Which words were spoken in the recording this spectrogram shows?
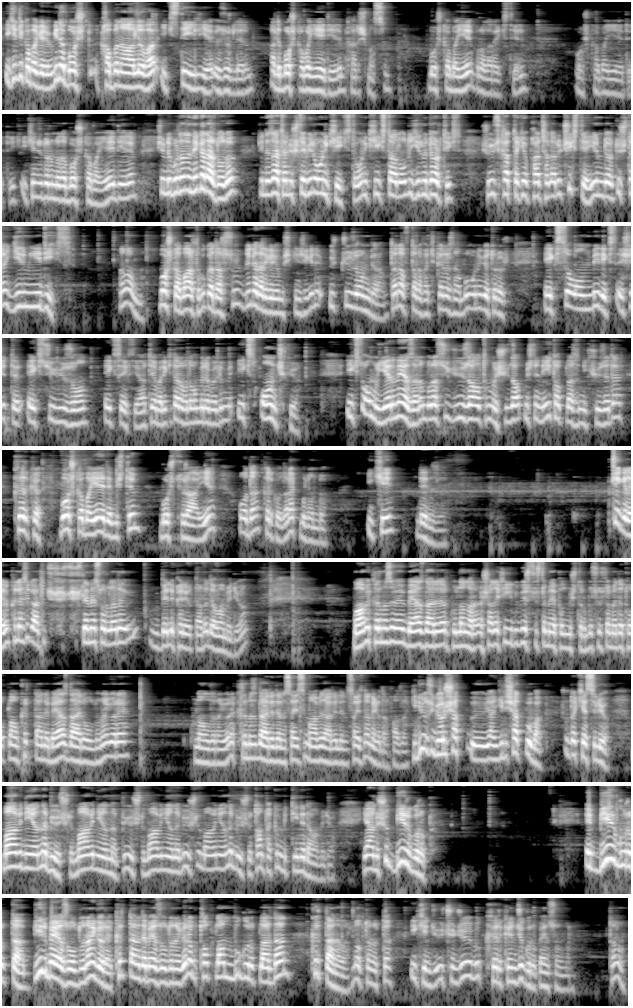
İkinci kaba geliyorum. Yine boş kabın ağırlığı var. X değil y özür dilerim. Hadi boş kaba y diyelim karışmasın. Boş kaba y buralara x diyelim. Boş kaba y dedik. İkinci durumda da boş kaba y diyelim. Şimdi burada da ne kadar dolu? Yine zaten 3'te 1 12x'te. 12x daha doldu 24x. Şu üst kattaki parçalar 3x diye 24 3 daha 27x. Tamam mı? Boş kaba artı bu kadar su ne kadar geliyormuş ikinci şekilde? 310 gram. Taraf tarafa çıkarırsan bu bunu götürür. Eksi 11x eşittir. Eksi 110. Eksi eksi artıya var. İki tarafa da 11'e böldüm mü? x 10 çıkıyor. x 10 mu? Yerine yazarım. Burası 160. 160'da neyi toplarsın 200 eder? 40'ı. Boş kaba y demiştim. Boş sürahiye. O da 40 olarak bulundu. 2 Denizli. Üçe gelelim. Klasik artık süsleme soruları belli periyotlarda devam ediyor. Mavi, kırmızı ve beyaz daireler kullanılarak aşağıdaki gibi bir süsleme yapılmıştır. Bu süslemede toplam 40 tane beyaz daire olduğuna göre kullanıldığına göre kırmızı dairelerin sayısı mavi dairelerin sayısından ne kadar fazla? Gidiyorsa görüşat yani gidişat bu bak. Şurada kesiliyor. Mavinin yanına bir üçlü. Mavinin yanına bir üçlü. Mavinin yanına bir üçlü. Mavinin yanına bir üçlü. Tam takım bittiğinde devam ediyor. Yani şu bir grup. E bir grupta bir beyaz olduğuna göre 40 tane de beyaz olduğuna göre toplam bu gruplardan 40 tane var. Nokta nokta. İkinci, üçüncü bu 40. grup en son grup. Tamam.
